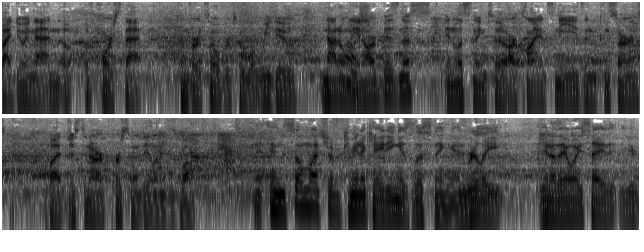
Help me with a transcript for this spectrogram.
by doing that, and of, of, course that converts over to what we do, not only oh, in sure. our business, in listening to our clients' needs and concerns, but just in our personal dealings as well. And so much of communicating is listening, and really, you know, they always say that you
